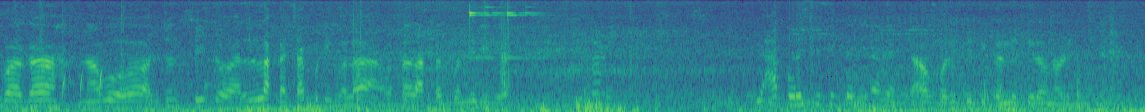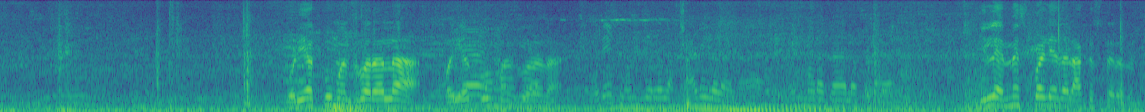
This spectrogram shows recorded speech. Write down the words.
ಇವಾಗ ನಾವು ಅರ್ಜುನ್ ಸೀಟು ಎಲ್ಲ ಕಚ್ಚಾಕ್ಬಿಟ್ಟಿದ್ವಲ್ಲ ಹೊಸದು ಹಾಕಕ್ಕೆ ಬಂದಿದ್ದೀವಿ. ಯಾವ ಪರಿಸ್ಥಿತಿ ತಂದಿದ್ದಾವೆ? ಯಾವ ಪರಿಸ್ಥಿತಿ ತಂದಿಟ್ಟಿದಾವೆ ನೋಡಿ. ಹೊಡಿಯೋಕ್ಕೂ ಮನ್ಸು ಬರಲ್ಲ ಬೈಯೋಕ್ಕೂ ಮನ್ಸು ಬರಲ್ಲ. ಇಲ್ಲ ಎಂ ಎಸ್ ಪಳ್ಳಿಯದಲ್ಲಿ ಹಾಕಿಸ್ತಾರೆ ಅದನ್ನು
